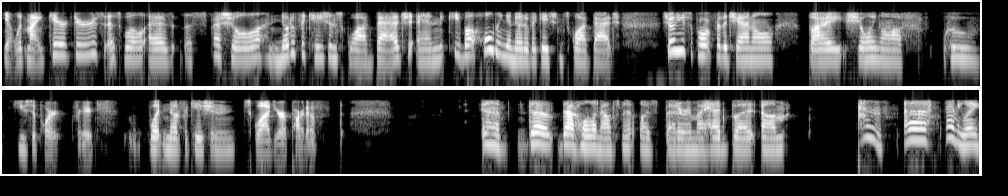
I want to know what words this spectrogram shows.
yeah, with my characters as well as the special notification squad badge and Kiba holding a notification squad badge. Show your support for the channel by showing off who you support for what notification squad you're a part of. Uh, the that whole announcement was better in my head, but um, uh, anyway,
